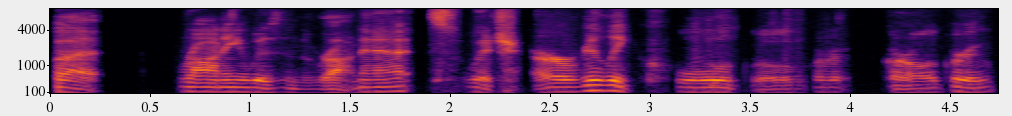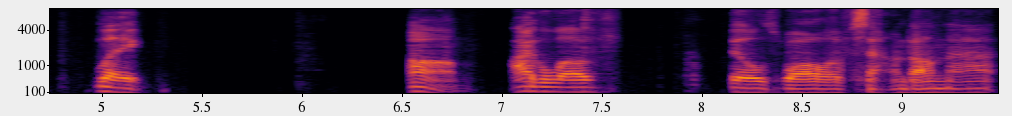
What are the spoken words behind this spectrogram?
but Ronnie was in the Ronettes, which are a really cool girl, girl group. Like, um, I love Bill's wall of sound on that.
